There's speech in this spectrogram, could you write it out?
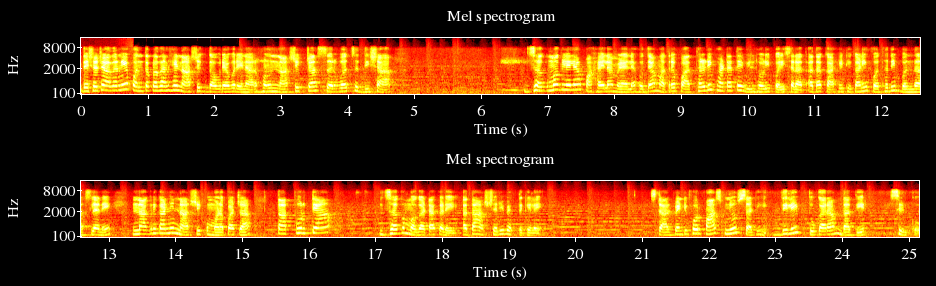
देशाचे आदरणीय पंतप्रधान हे नाशिक दौऱ्यावर येणार म्हणून नाशिकच्या सर्वच दिशा झगमगलेल्या पाहायला मिळाल्या होत्या. मात्र पाथर्डी फाटा ते विल्होळी परिसरात आता काही ठिकाणी पथदीप बंद असल्याने नागरिकांनी नाशिक मनपाच्या तात्पुरत्या झगमगाटाकडे आता आश्चर्य व्यक्त केले स्टार ट्वेंटी फोर फास्ट न्यूजसाठी दिलीप तुकाराम दातीर सिडको.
